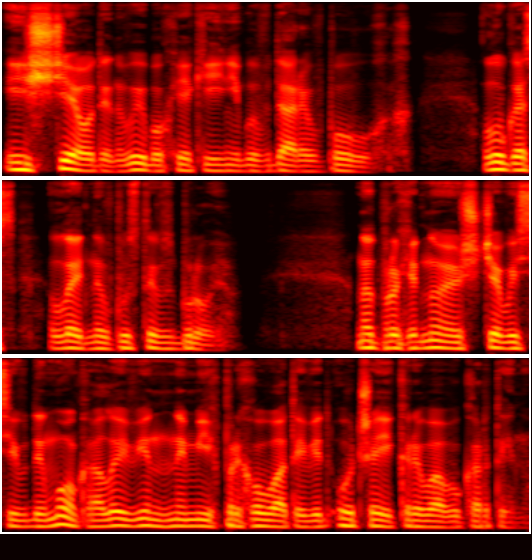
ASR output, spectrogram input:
і ще один вибух, який ніби вдарив по вухах. Лукас ледь не впустив зброю. Над прохідною ще висів димок, але він не міг приховати від очей криваву картину.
